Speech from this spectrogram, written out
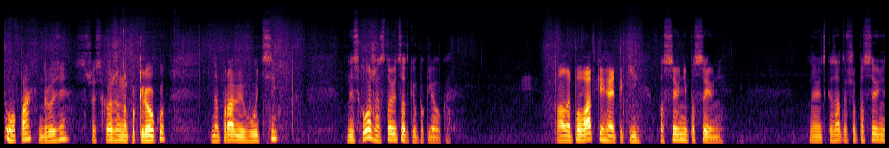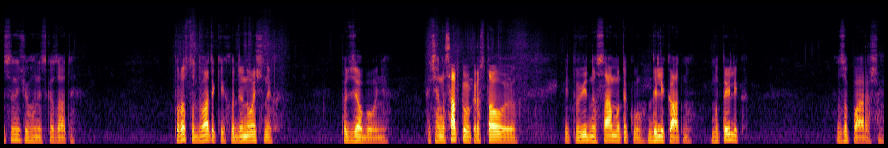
Опа, друзі, щось схоже на покльовку на правій вудці. Не схоже, а 100% покльовка. Але повадки геть такі пасивні-пасивні. Навіть сказати, що пасивні, це нічого не сказати. Просто два таких одиночних подзьобування. Хоча насадку використовую відповідно саму таку делікатну мотилік з опаришем.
